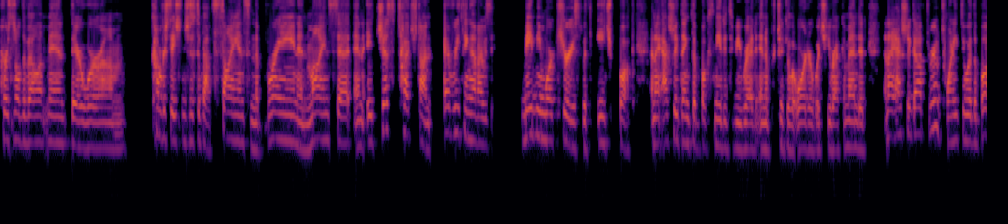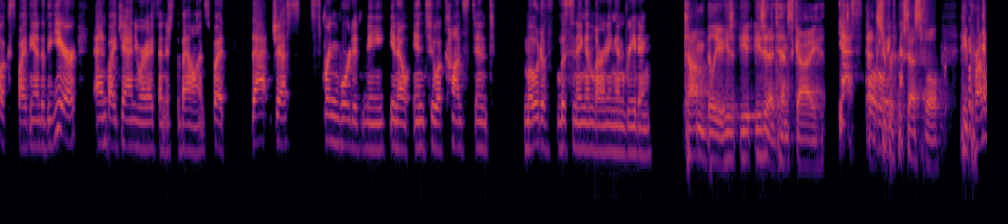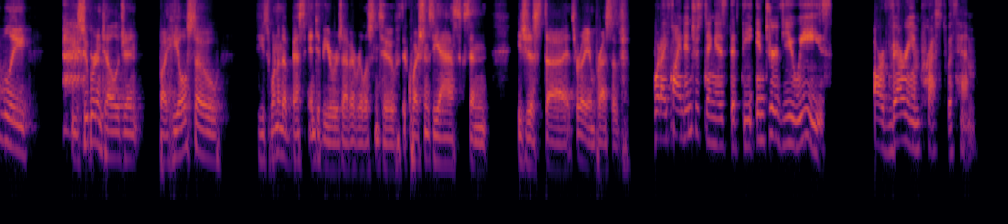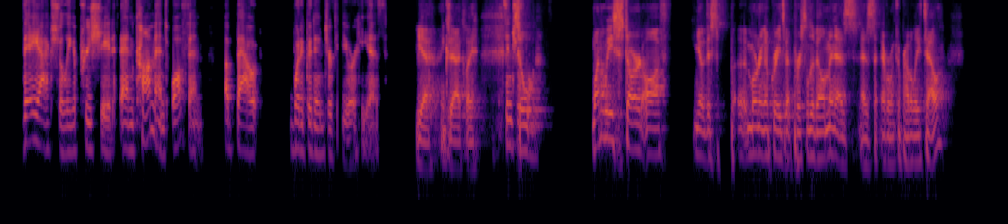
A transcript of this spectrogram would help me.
personal development. There were um, conversations just about science and the brain and mindset, and it just touched on everything that I was made me more curious with each book. And I actually think the books needed to be read in a particular order, which he recommended. And I actually got through 22 of the books by the end of the year. And by January, I finished the balance. But that just springboarded me, you know, into a constant mode of listening and learning and reading. Tom Bilyeu, he's he's an intense guy. Yes, totally. super successful. He probably he's super intelligent, but he also he's one of the best interviewers I've ever listened to. The questions he asks and he's just uh, it's really impressive. What I find interesting is that the interviewees are very impressed with him. They actually appreciate and comment often about what a good interviewer he is. Yeah, exactly. So why don't we start off? You know, this uh, morning upgrades about personal development, as as everyone can probably tell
